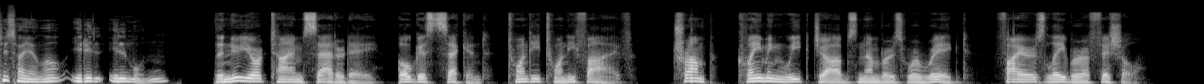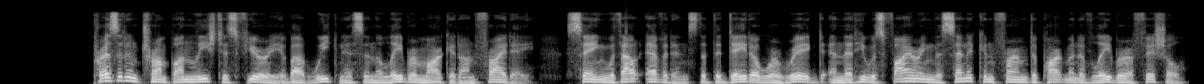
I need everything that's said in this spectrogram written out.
시사영어 1일 1문 The New York Times Saturday, August 2nd, 2025. Trump, claiming weak jobs numbers were rigged, fires labor official. President Trump unleashed his fury about weakness in the labor market on Friday, saying without evidence that the data were rigged and that he was firing the Senate-confirmed Department of Labor official,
